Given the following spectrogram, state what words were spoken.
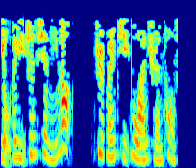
有的已深陷泥淖。据媒体不完全统计，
